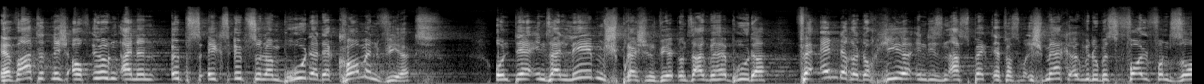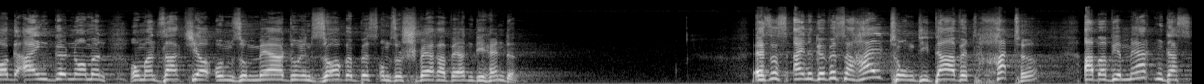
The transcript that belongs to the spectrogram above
Er wartet nicht auf irgendeinen XY-Bruder, der kommen wird und der in sein Leben sprechen wird und sagen wir, Herr Bruder, verändere doch hier in diesem Aspekt etwas. Ich merke irgendwie, du bist voll von Sorge eingenommen und man sagt ja, umso mehr du in Sorge bist, umso schwerer werden die Hände. Es ist eine gewisse Haltung, die David hatte, aber wir merken, dass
